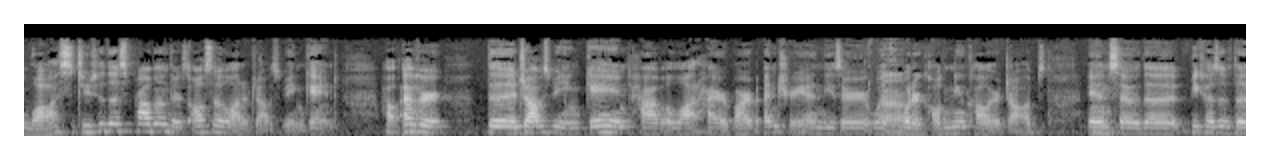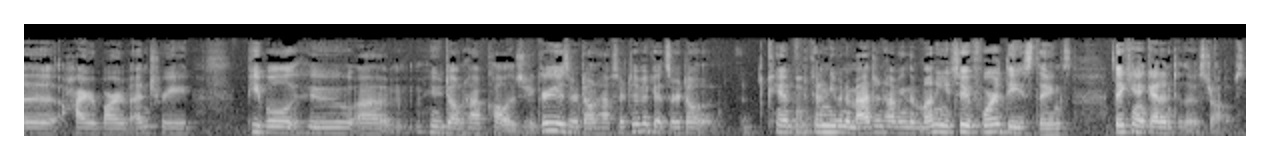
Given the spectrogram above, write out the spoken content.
lost due to this problem, there's also a lot of jobs being gained. However, the jobs being gained have a lot higher bar of entry, and these are what, Ah. what are called new collar jobs. And so the because of the higher bar of entry, people who um, who don't have college degrees or don't have certificates or don't can't couldn't even imagine having the money to afford these things, they can't get into those jobs.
